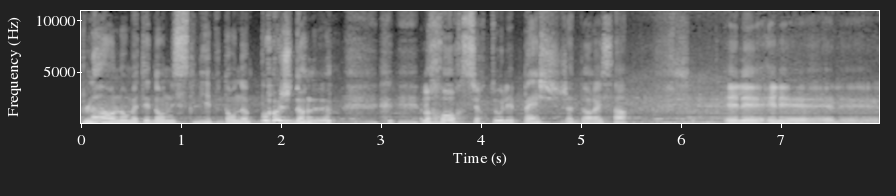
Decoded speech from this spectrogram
Plein, on en mettait dans nos slips, dans nos poches, dans le, le surtout les pêches, j'adorais ça. Et les, et les, les, les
